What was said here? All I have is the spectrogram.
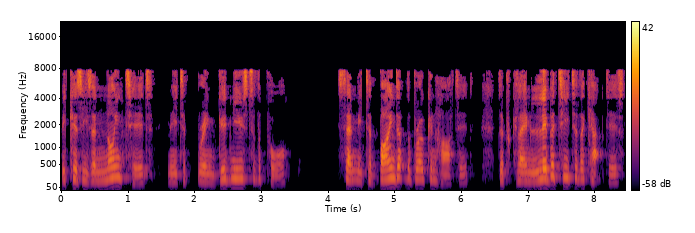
Because he's anointed me to bring good news to the poor, sent me to bind up the brokenhearted, to proclaim liberty to the captives,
